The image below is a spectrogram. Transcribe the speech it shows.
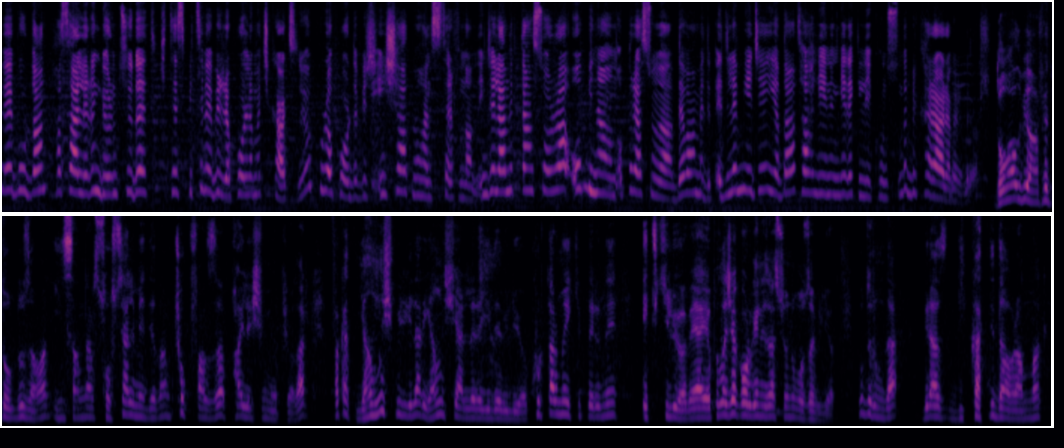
ve buradan hasarların görüntüde tespiti ve bir raporlama çıkartılıyor. Bu raporda bir inşaat mühendisi tarafından incelendikten sonra o binanın operasyona devam edip edilemeyeceği ya da tahliyenin gerekliliği konusunda bir karara varılıyor. Doğal bir afet olduğu zaman insanlar sosyal medyadan çok fazla paylaşım yapıyorlar. Fakat yanlış bilgiler yanlış yerlere gidebiliyor. Kurtarma ekiplerini etkiliyor veya yapılacak organizasyonu bozabiliyor. Bu durumda biraz dikkatli davranmak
